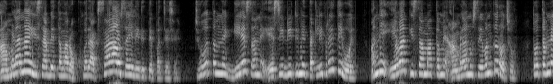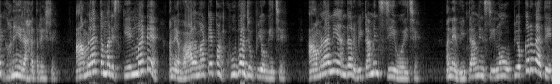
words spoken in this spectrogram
આમળાના હિસાબે તમારો ખોરાક સાવ સહેલી રીતે પચે છે. જો તમને ગેસ અને એસિડિટીની તકલીફ રહેતી હોય અને એવા કિસ્સામાં તમે આમળાનું સેવન કરો છો, તો તમને ઘણી રાહત રહેશે. આમળા તમારી સ્કિન માટે અને વાળ માટે પણ ખૂબ જ ઉપયોગી છે. આમળાની અંદર વિટામિન સી હોય છે. અને વિટામિન સીનો ઉપયોગ કરવાથી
